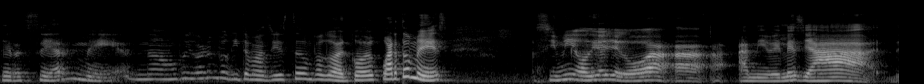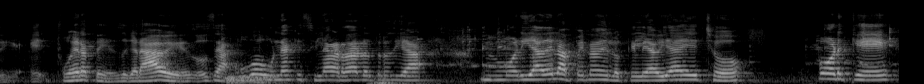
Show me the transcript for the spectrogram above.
tercer mes, no, igual un poquito más, yo estoy un poco como el cuarto mes, sí mi odio llegó a, a, niveles ya eh, fuertes, graves, o sea, hubo una que sí, la verdad, el otro día moría de la pena de lo que le había hecho, porque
